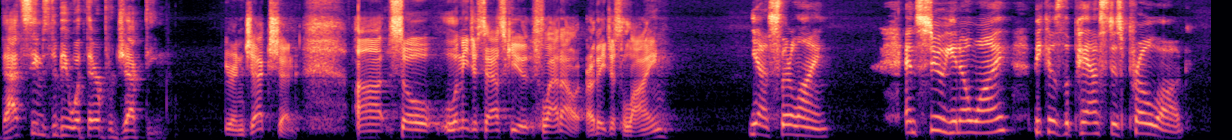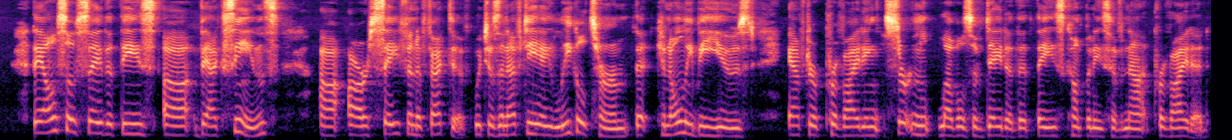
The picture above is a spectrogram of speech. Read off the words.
that seems to be what they're projecting. Your injection. Uh, so let me just ask you flat out are they just lying? Yes, they're lying. And Stew, you know why? Because the past is prologue. They also say that these uh, vaccines uh, are safe and effective, which is an FDA legal term that can only be used after providing certain levels of data that these companies have not provided.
